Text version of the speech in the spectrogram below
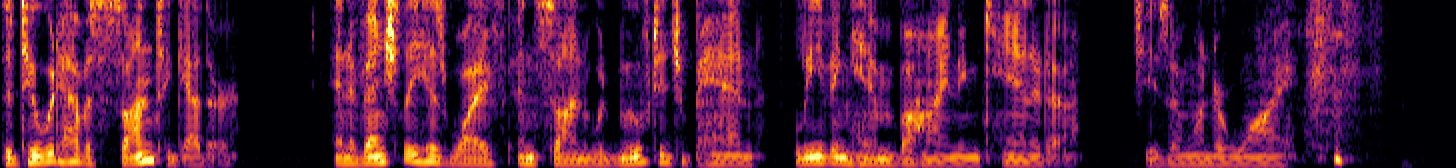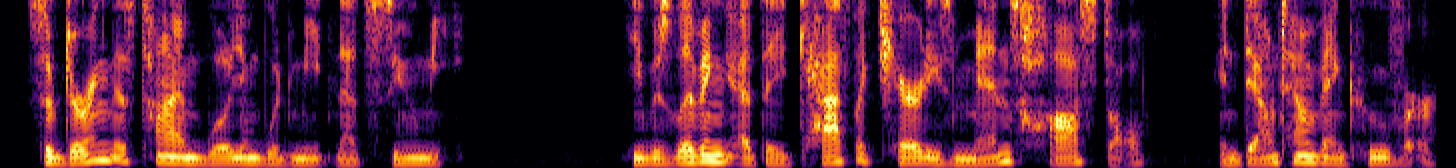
The two would have a son together, and eventually his wife and son would move to Japan, leaving him behind in Canada. Geez, I wonder why. so during this time, William would meet Natsumi. He was living at the Catholic Charities Men's Hostel in downtown Vancouver,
